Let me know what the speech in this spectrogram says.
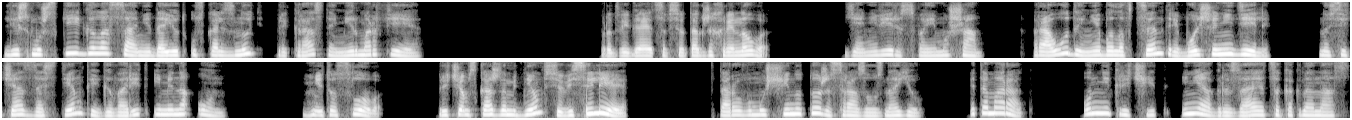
Лишь мужские голоса не дают ускользнуть прекрасный мир Морфея. Продвигается все так же хреново. Я не верю своим ушам. Рауды не было в центре больше недели, но сейчас за стенкой говорит именно он. Не то слово. Причем с каждым днем все веселее. Второго мужчину тоже сразу узнаю. Это Марат. Он не кричит и не огрызается, как на нас.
